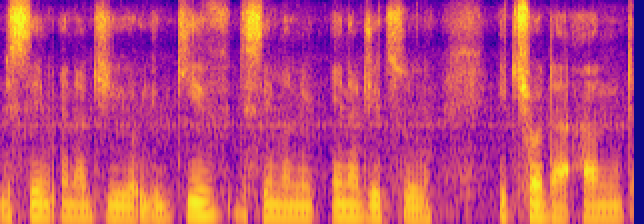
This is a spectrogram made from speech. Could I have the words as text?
the same energy or you give the same energy to each other and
